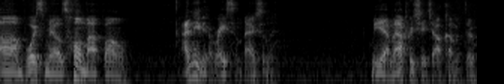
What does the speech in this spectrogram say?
um, voicemails on my phone. I need to erase them actually. But yeah, man, I appreciate y'all coming through.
